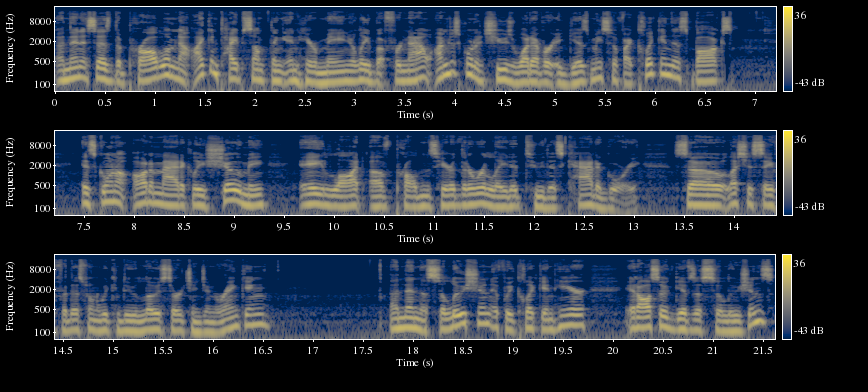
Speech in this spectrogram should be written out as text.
And then it says the problem. Now I can type something in here manually, but for now, I'm just going to choose whatever it gives me. So if I click in this box, it's going to automatically show me a lot of problems here that are related to this category. So let's just say for this one, we can do low search engine ranking. And then the solution, if we click in here, it also gives us solutions.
